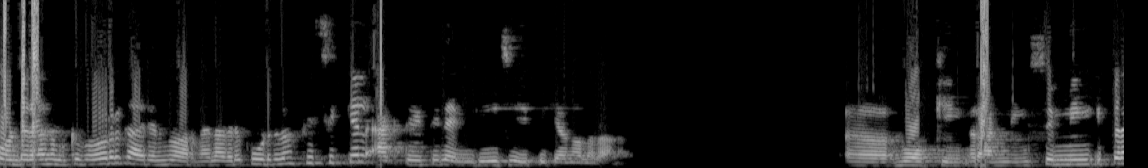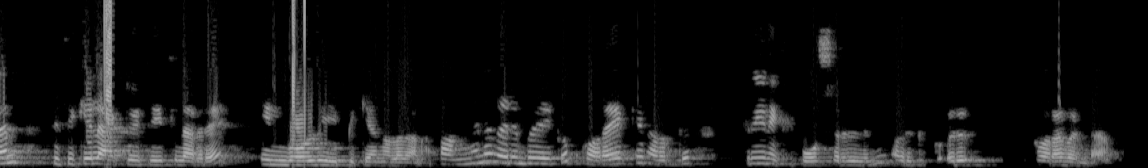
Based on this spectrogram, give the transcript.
കൊണ്ടുവരാൻ നമുക്ക് വേറൊരു കാര്യം എന്ന് പറഞ്ഞാൽ അവരെ കൂടുതലും ഫിസിക്കൽ ആക്ടിവിറ്റിയിൽ എൻഗേജ് ചെയ്യിപ്പിക്കുക എന്നുള്ളതാണ്. വാക്കിംഗ് റണ്ണിങ് സ്വിമ്മിങ് ഇത്തരം ഫിസിക്കൽ ആക്ടിവിറ്റീസിൽ അവരെ ഇൻവോൾവ് ചെയ്യിപ്പിക്കുക എന്നുള്ളതാണ്. അപ്പൊ അങ്ങനെ വരുമ്പോഴേക്കും കുറെയൊക്കെ അവർക്ക് സ്ക്രീൻ എക്സ്പോഷറിൽ നിന്നും അവർക്ക് ഒരു കുറവുണ്ടാകും.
